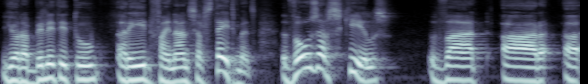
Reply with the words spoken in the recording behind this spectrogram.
your ability to read financial statements. Those are skills that are uh,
